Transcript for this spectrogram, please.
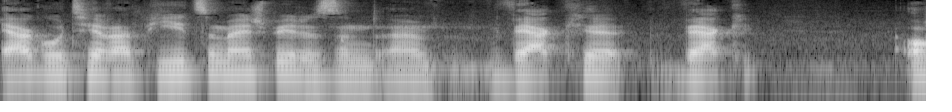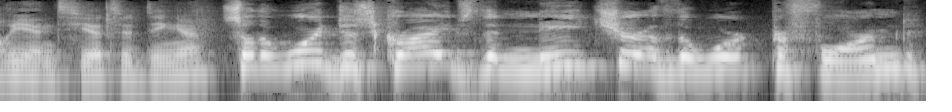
Ergotherapie zum Beispiel, das sind äh, Werke, werkorientierte Dinge. So the word describes the nature of the work performed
